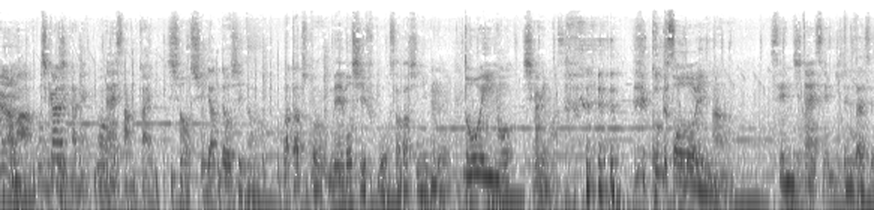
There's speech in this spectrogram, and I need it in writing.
だからまあ近々ねうん。第3回招集。やってほしいな。またちょっとめぼしい服を探しに行こう、動員を仕掛けます。国家総動員。うん。戦時体制に。戦時体制。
